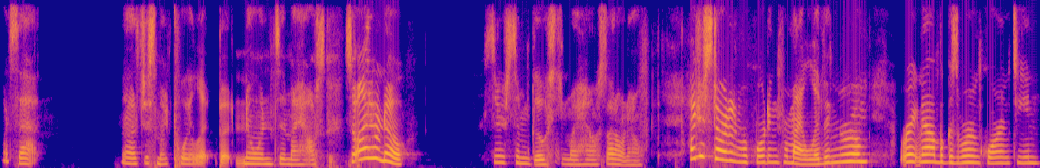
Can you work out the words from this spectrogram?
What's that? It's just my toilet, but no one's in my house. So I don't know. There's some ghost in my house. I don't know. I just started recording from my living room right now because we're in quarantine.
